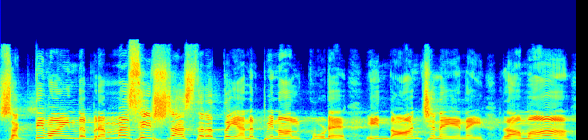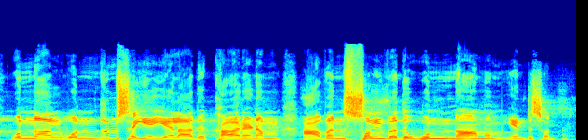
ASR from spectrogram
சக்தி வாய்ந்த பிரம்மசீர்ஷ அஸ்திரத்தை அனுப்பினால் கூட இந்த ஆஞ்சநேயனை ராமா உன்னால் ஒன்றும் செய்ய இயலாத காரணம் அவன் சொல்வது உன் நாமம் என்று சொன்னார்.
